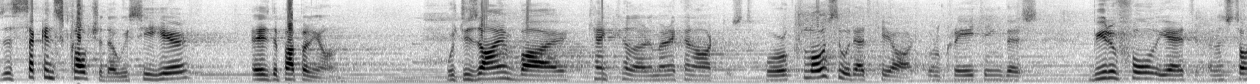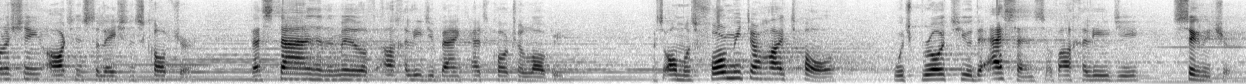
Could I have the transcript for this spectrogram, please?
The second sculpture that we see here is the Papillon, which designed by Ken Keller, an American artist, who worked closely with Ed Art on creating this beautiful yet an astonishing art installation sculpture that stands in the middle of Al Khaleeji Bank headquarter lobby. It's almost four meter high tall, which brought you the essence of Al Khaleeji signature.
